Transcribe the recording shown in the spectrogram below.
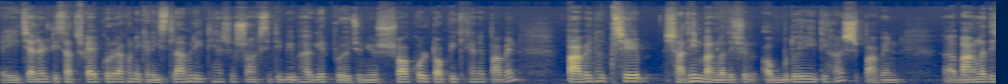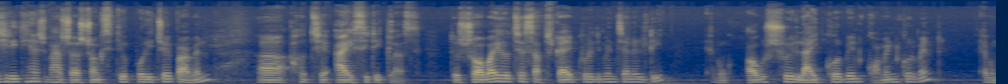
এই চ্যানেলটি সাবস্ক্রাইব করে রাখুন। এখানে ইসলামের ইতিহাস ও সংস্কৃতি বিভাগের প্রয়োজনীয় সকল টপিক এখানে পাবেন। পাবেন হচ্ছে স্বাধীন বাংলাদেশের অভ্যুদয়ের ইতিহাস, পাবেন বাংলাদেশের ইতিহাস, ভাষা, সংস্কৃতি পরিচয় পাবেন হচ্ছে আইসিটি ক্লাস। তো সবাই হচ্ছে সাবস্ক্রাইব করে দেবেন চ্যানেলটি এবং অবশ্যই লাইক করবেন, কমেন্ট করবেন এবং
